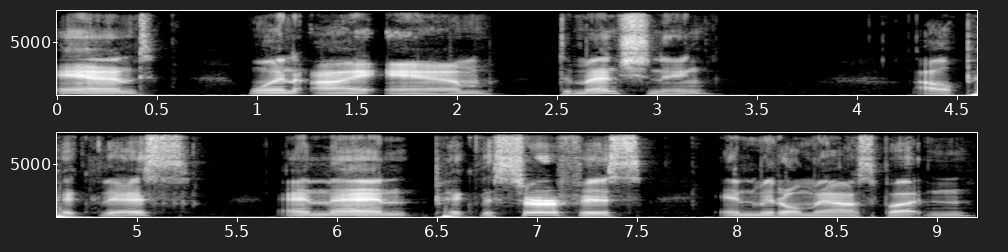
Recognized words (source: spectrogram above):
And when I am dimensioning, I'll pick this and then pick the surface in middle mouse button.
